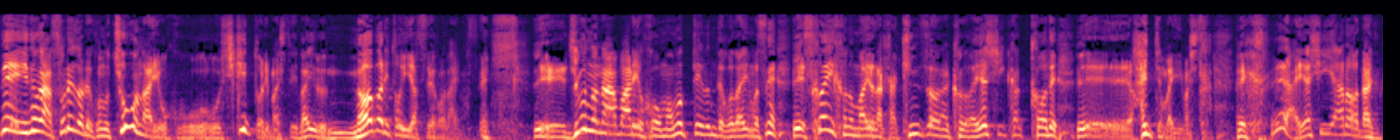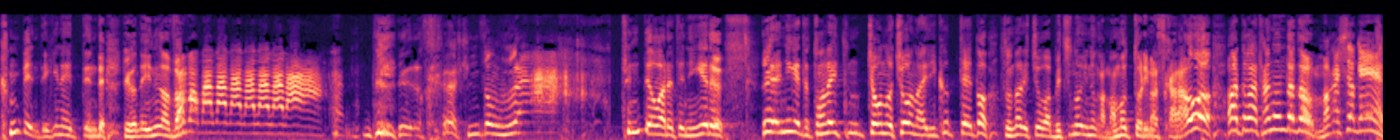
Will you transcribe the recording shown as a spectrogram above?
で犬がそれぞれこの町内をこう仕切っておりましていわゆる縄張りというやつでございますね。えー、自分の縄張りをこう守っているんでございますね。えー、そこへこの真夜中金蔵がこの怪しい格好で、えー、入ってまいりました。えー怪しい野郎だ勘弁できねえってんで犬がバババババババババ金蔵うわってんで追われて逃げる、えー、逃げて隣町の町内に行くってと隣町は別の犬が守っておりますから「おあとは頼んだぞ。任しとけ。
